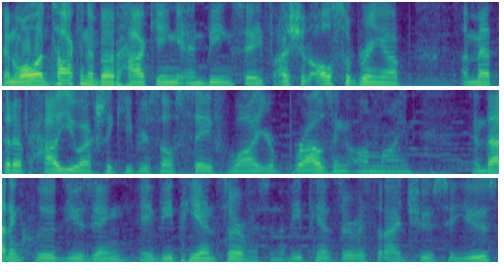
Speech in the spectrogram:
And while I'm talking about hacking and being safe, I should also bring up a method of how you actually keep yourself safe while you're browsing online. And that includes using a VPN service. And the VPN service that I choose to use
